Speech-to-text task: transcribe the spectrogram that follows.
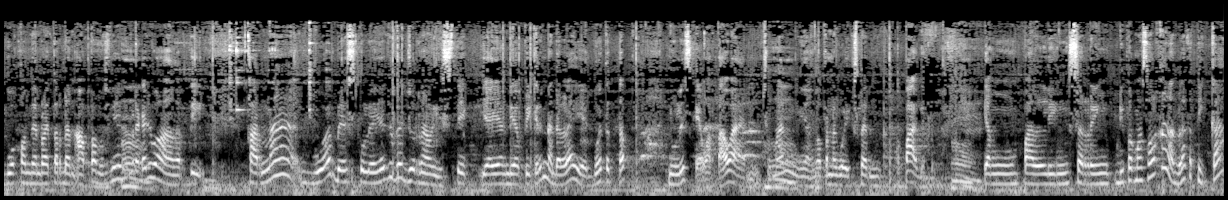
gue content writer dan apa maksudnya mereka juga nggak ngerti karena gue base kuliahnya juga jurnalistik. Ya yang dia pikirin adalah ya gue tetap nulis kayak wartawan. Cuman ya nggak pernah gue extend apa gitu. Yang paling sering dipermasalahkan adalah ketika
